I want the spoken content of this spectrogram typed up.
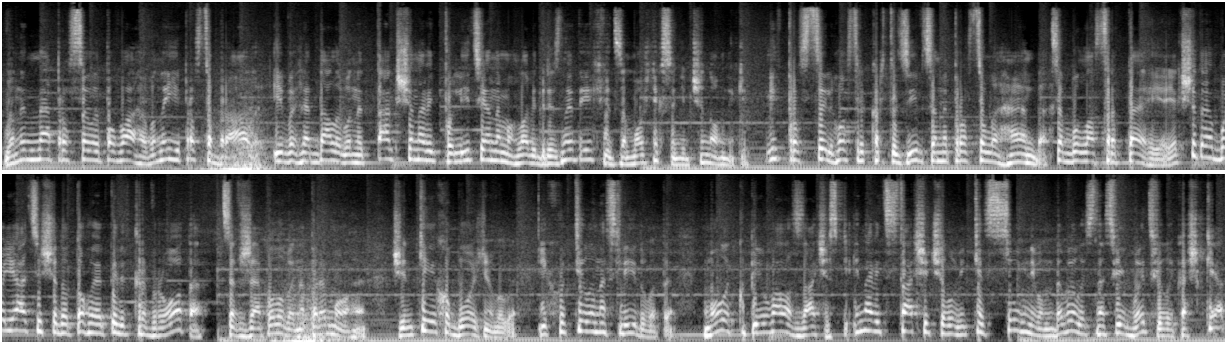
Вони не просили поваги, вони її просто брали. І виглядали вони так, що навіть поліція не могла відрізнити їх від заможніх синів чиновників. Міф про стиль гострих картузів це не просто легенда, це була стратегія. Якщо тебе бояться ще до того, як ти відкрив рота, це вже половина перемоги. Жінки їх обожнювали, їх хотіли наслідувати. Молодь копіювала зачіски, і навіть старші чоловіки з сумнівом дивились на свій вицвілий кашкет,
